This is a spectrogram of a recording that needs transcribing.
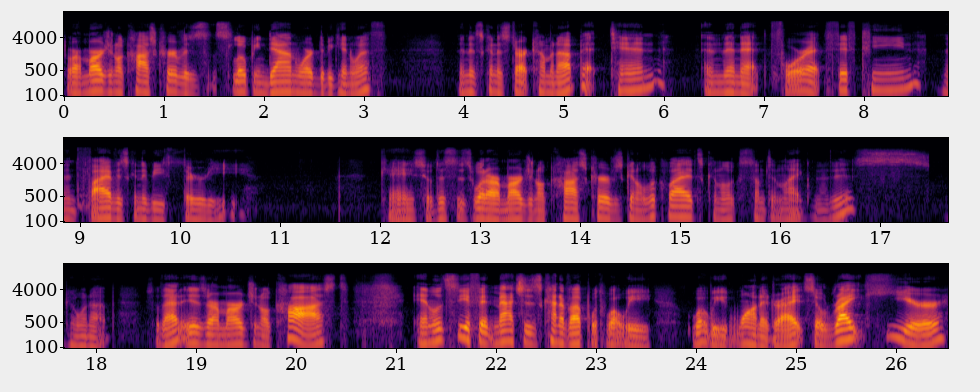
So our marginal cost curve is sloping downward to begin with. Then it's going to start coming up at 10. And then at 4 at 15. And then 5 is going to be 30. Okay, so this is what our marginal cost curve is going to look like. It's going to look something like this, going up. So that is our marginal cost. And let's see if it matches kind of up with what we what we wanted, right? So right here,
